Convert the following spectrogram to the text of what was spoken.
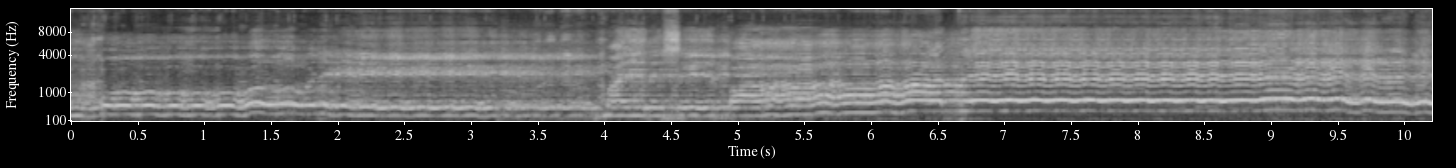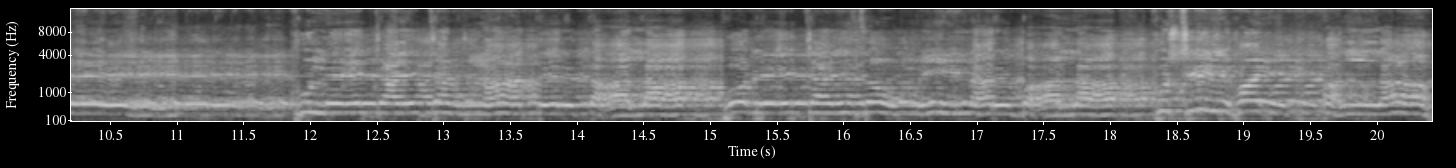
উপরে মায়ের সেবাতে খুশি হয় আল্লাহ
